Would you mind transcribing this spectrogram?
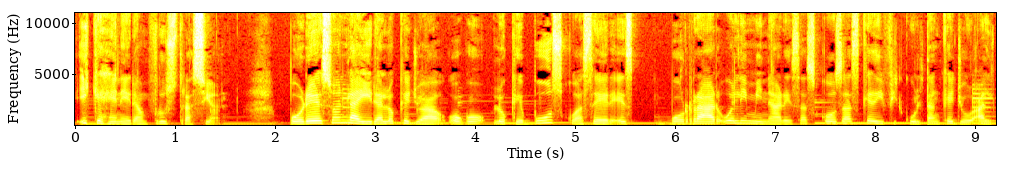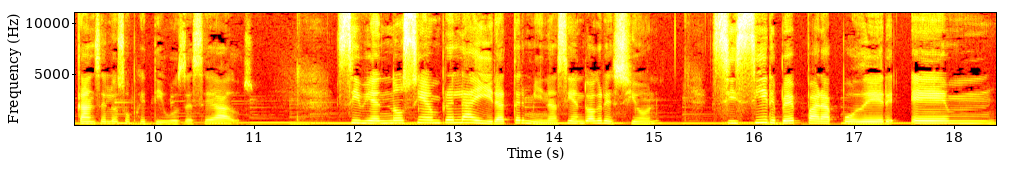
y que generan frustración. Por eso en la ira lo que yo hago, lo que busco hacer es borrar o eliminar esas cosas que dificultan que yo alcance los objetivos deseados. Si bien no siempre la ira termina siendo agresión, sí sirve para poder em,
